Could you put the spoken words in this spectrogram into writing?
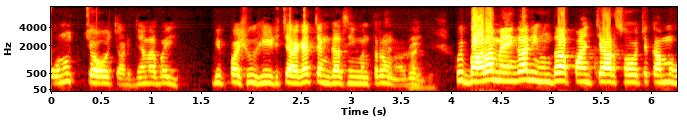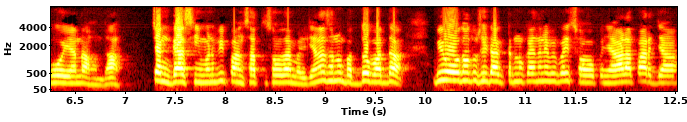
ਉਹਨੂੰ ਚੌ ਚੜ ਜਾਂਦਾ ਬਾਈ। ਵੀ ਪਸ਼ੂ ਹੀਟ ਚ ਆ ਗਿਆ ਚੰਗਾ ਸੀਮਨ ਧਰਾਉਣਾ ਉਹਦੇ। ਕੋਈ ਬਾਹਲਾ ਮਹਿੰਗਾ ਨਹੀਂ ਹੁੰਦਾ 5-400 ਚ ਕੰਮ ਹੋ ਜਾਂਦਾ ਹੁੰਦਾ। ਚੰਗਾ ਸੀਮਨ ਵੀ 5-700 ਦਾ ਮਿਲ ਜਾਂਦਾ ਤੁਹਾਨੂੰ ਵੱਧੋ ਵੱਧ ਵੀ ਉਦੋਂ ਤੁਸੀਂ ਡਾਕਟਰ ਨੂੰ ਕਹਿੰਦੇ ਨੇ ਵੀ ਬਾਈ 150 ਵਾਲਾ ਭਰ ਜਾ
